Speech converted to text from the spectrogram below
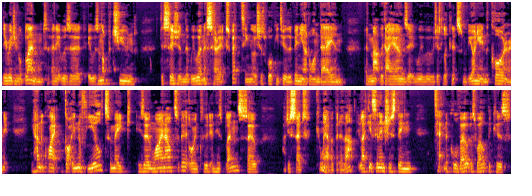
the original blend, and it was a it was an opportune decision that we weren't necessarily expecting. I was just walking through the vineyard one day, and and Matt, the guy who owns it, we, we were just looking at some Viognier in the corner, and it he hadn't quite got enough yield to make his own wine out of it or include it in his blends. So I just said, can we have a bit of that? Like it's an interesting technical vote as well because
